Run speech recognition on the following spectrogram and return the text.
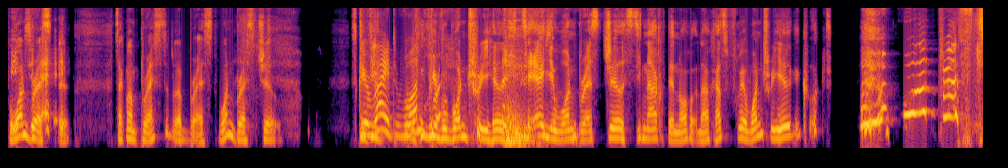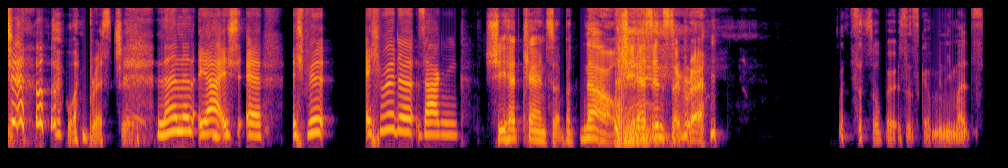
Wie One-breasted. Sagt man breasted oder breast? One-breast Jill. Es You're wie, right, one wie bre- One Tree Hill. Die Serie One-breast Jill ist die nach der noch. Nach, hast du früher One Tree Hill geguckt? Breast Chill. One-breast Jill. Lalala. Ja, ich, äh, ich will, ich würde sagen, She had cancer, but now she has Instagram. Das ist so böse, das können wir niemals.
